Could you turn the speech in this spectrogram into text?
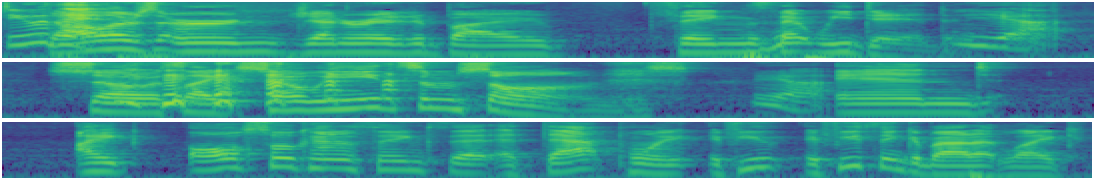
do this. dollars earned generated by things that we did. Yeah. So it's like, so we need some songs, Yeah. and I also kind of think that at that point, if you if you think about it, like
